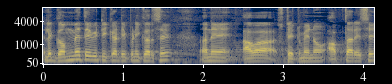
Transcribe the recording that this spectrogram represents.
એટલે ગમે તેવી ટીકા ટિપ્પણી કરશે અને આવા સ્ટેટમેન્ટો આપતા રહેશે.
